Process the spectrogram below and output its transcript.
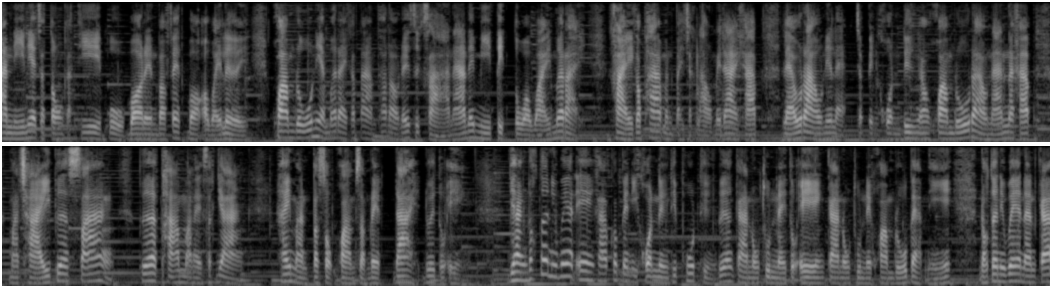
อันนี้เนี่ยจะตรงกับที่ปู่บอเรนบัฟเฟตบอกเอาไว้เลย ความรู้เนี่ยเมื่อใดก็ตามถ้าเราได้ศึกษานะได้มีติดตัวไว้เมื่อไหร่ ใครก็พากมันไปจากเราไม่ได้ครับ แล้วเราเนี่ยแหละจะเป็นคนดึงเอาความรู้เหล่านั้นนะครับ มาใช้เพื่อสร้างเพื่อทำอะไรสักอย่าง ให้มันประสบความสำเร็จได้ด้วยตัวเอง อย่างดรนิเวศเองครับก็เป็นอีกคนหนึ่งที่พูดถึงเรื่องการลงทุนในตัวเอง การลงทุนในความรู้แบบนี้ ดรนิเวศนั้นกล้า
